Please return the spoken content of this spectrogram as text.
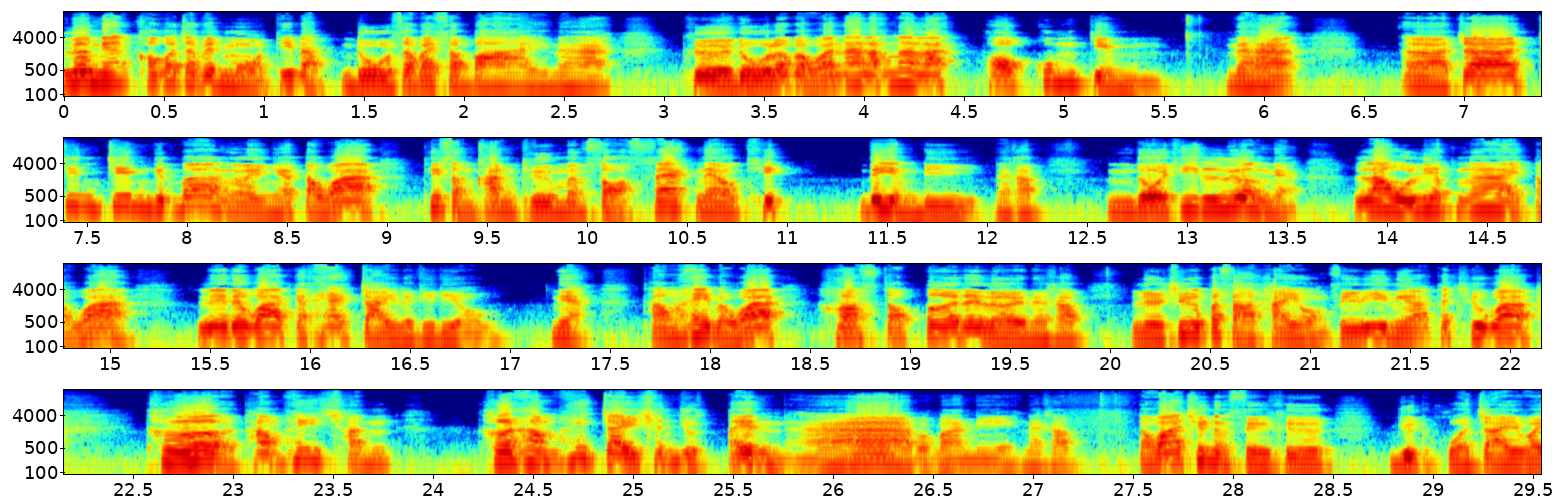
เรื่องนี้เขาก็จะเป็นโหมดที่แบบดูสบายๆนะฮะ คือดูแล้วแบบว่าน่ารักน่ารักพอกุ้มกิ่มนะฮะจจะจิ้นจิ้นกันบ้างอะไรอย่างเงี้ย แต่ว่า ที่สำคัญคือมันสอดแทรกแนวคิดได้อย่างดีนะครับ โดยที่เรื่องเนี่ยเล่าเรียบง่ายแต่ว่าเรียกได้ว่ากระแทกใจเลยทีเดียว เนี่ยทำให้แบบว่า Hot Stopper ได้เลยนะครับ หรือชื่อภาษาไทยของซีรีส์เนี้ยก็ชื่อว่าเธอทำให้ฉัน เธอทำให้ใจฉันหยุดเต้นอ่าประมาณนี้นะครับ แต่ว่าชื่อหนังสือคือหยุดหัวใจไว้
